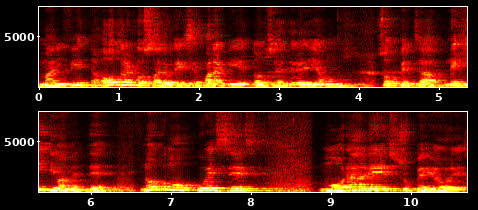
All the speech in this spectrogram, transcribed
manifiesta otra cosa lo que dice Juan aquí, entonces deberíamos sospechar legítimamente, no como jueces morales superiores,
